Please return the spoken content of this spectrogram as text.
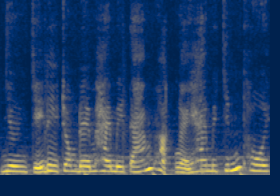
nhưng chỉ đi trong đêm 28 hoặc ngày 29 thôi,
